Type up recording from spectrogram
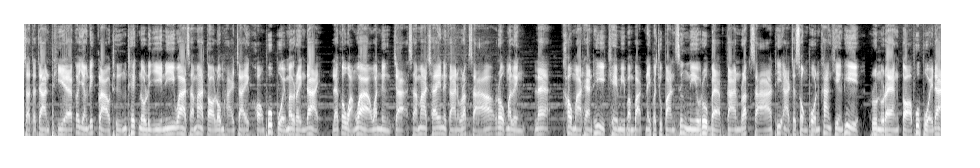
ศาสตราจารย์เพียก็ยังได้กล่าวถึงเทคโนโลยีนี้ว่าสามารถต่อลมหายใจของผู้ป่วยมะเร็งได้ และก็หวังว่าวันหนึ่งจะสามารถใช้ในการรักษาโรคมะเร็ง และ เข้ามาแทนที่เคมีบำบัดในปัจจุบัน ซึ่งมีรูปแบบการรักษาที่อาจจะส่งผลข้างเคียงที่รุนแรงต่อผู้ป่วยได้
